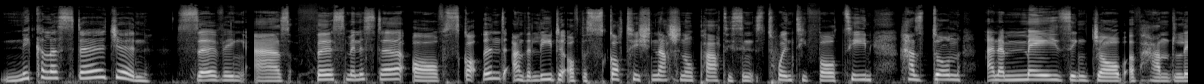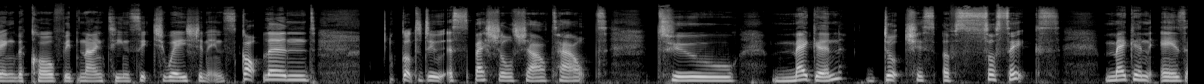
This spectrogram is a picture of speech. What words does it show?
Nicola Sturgeon serving as First Minister of Scotland and the leader of the Scottish National Party since 2014, has done an amazing job of handling the COVID 19 situation in Scotland. got to do a special shout out to Meghan, Duchess of Sussex. Meghan is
